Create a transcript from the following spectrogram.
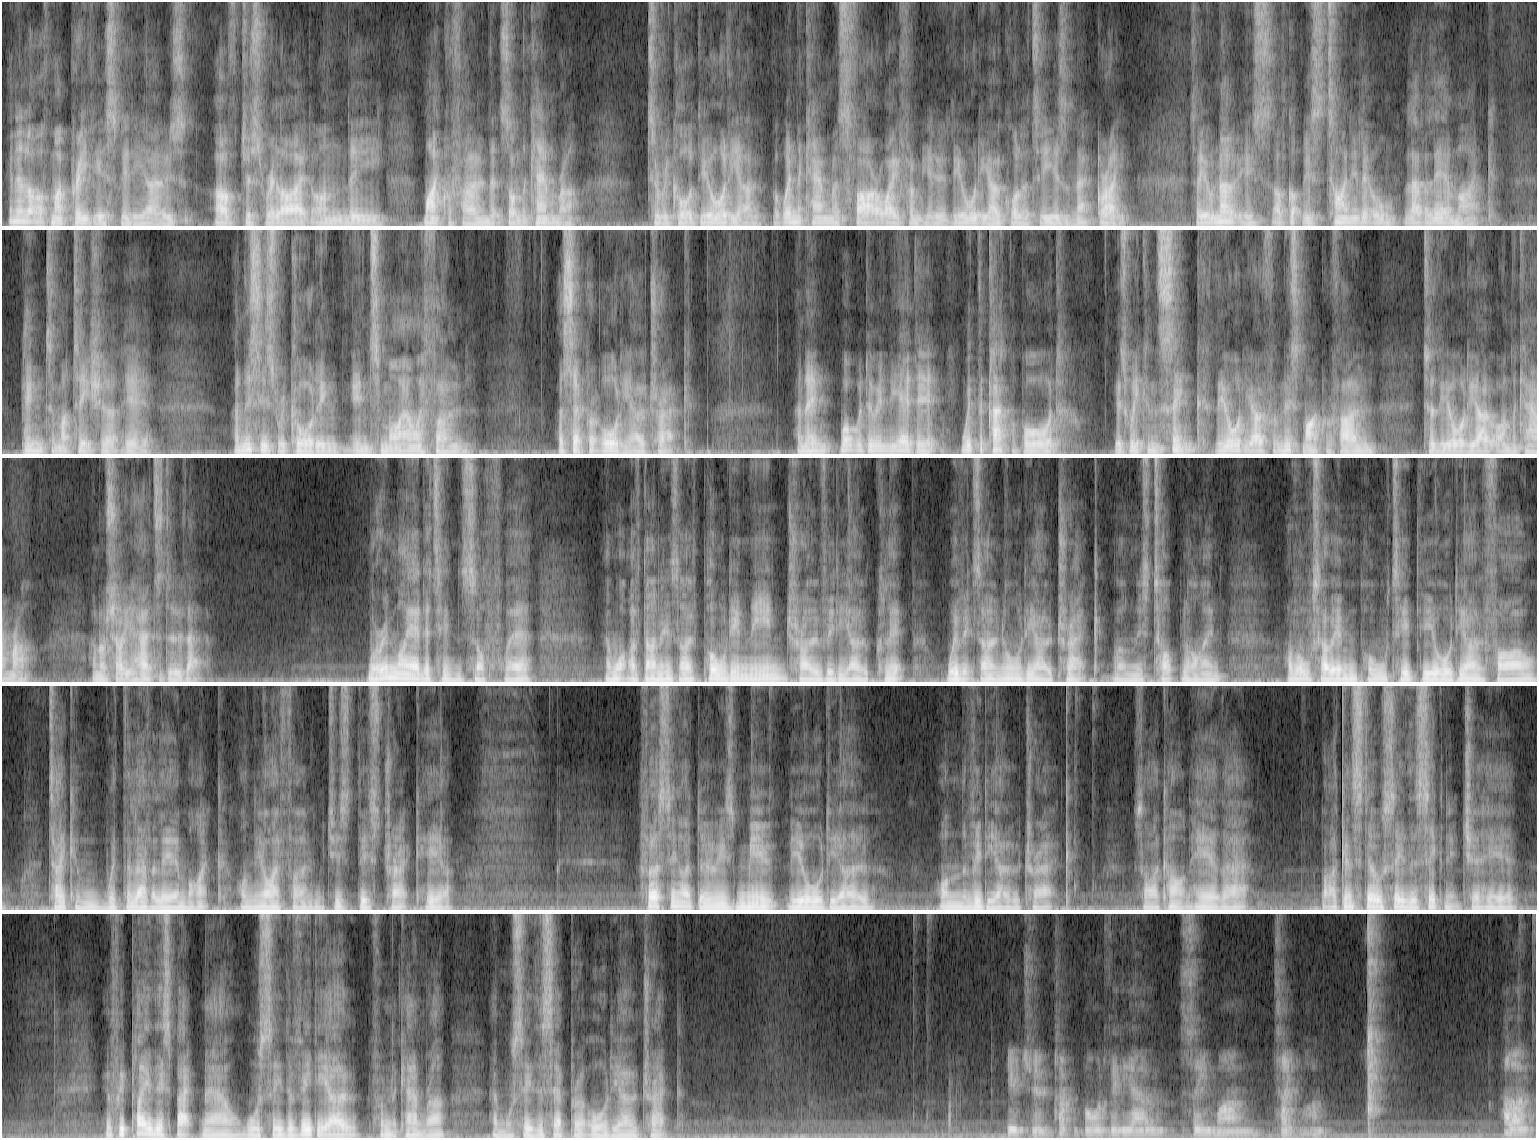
In a lot of my previous videos, I've just relied on the microphone that's on the camera to record the audio. But when the camera's far away from you, the audio quality isn't that great. So you'll notice I've got this tiny little lavalier mic pinned to my t-shirt here. And this is recording into my iPhone, a separate audio track. And then what we do in the edit with the clapperboard is we can sync the audio from this microphone to the audio on the camera and I'll show you how to do that. We're in my editing software and what I've done is I've pulled in the intro video clip with its own audio track on this top line. I've also imported the audio file taken with the lavalier mic on the iPhone which is this track here. First thing I do is mute the audio on the video track so I can't hear that but I can still see the signature here. If we play this back now, we'll see the video from the camera and we'll see the separate audio track. YouTube clapperboard video, scene one, take one. Hello.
